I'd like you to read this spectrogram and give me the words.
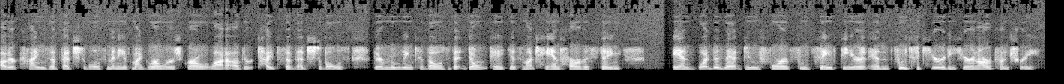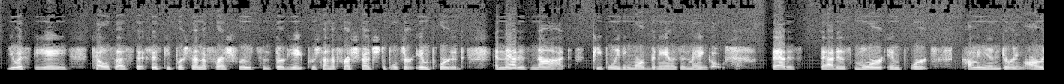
other kinds of vegetables. Many of my growers grow a lot of other types of vegetables. They're moving to those that don't take as much hand harvesting And what does that do for food safety or, and food security here in our country? USDA tells us that 50% of fresh fruits and 38% of fresh vegetables are imported. And that is not people eating more bananas and mangoes. That is that is more imports coming in during our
